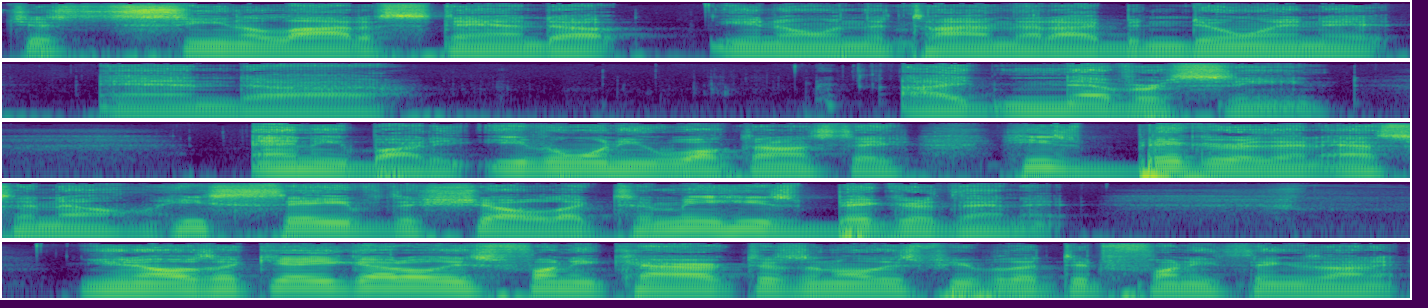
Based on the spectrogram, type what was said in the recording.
just seen a lot of stand up, you know, in the time that I've been doing it and uh I'd never seen anybody, even when he walked on stage. He's bigger than SNL. He saved the show. Like to me, he's bigger than it. You know, I was like, yeah, you got all these funny characters and all these people that did funny things on it.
